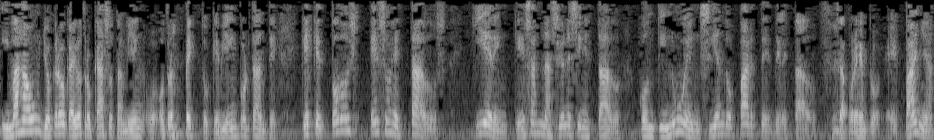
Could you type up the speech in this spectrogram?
Y más aún, yo creo que hay otro caso también, otro aspecto que es bien importante, que es que todos esos estados quieren que esas naciones sin Estado continúen siendo parte del Estado. O sea, por ejemplo, España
